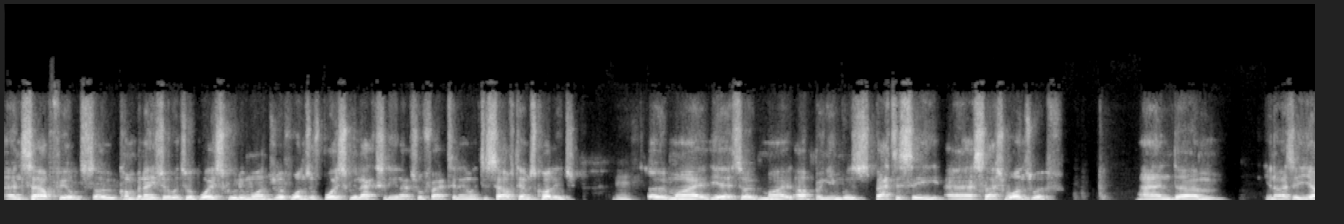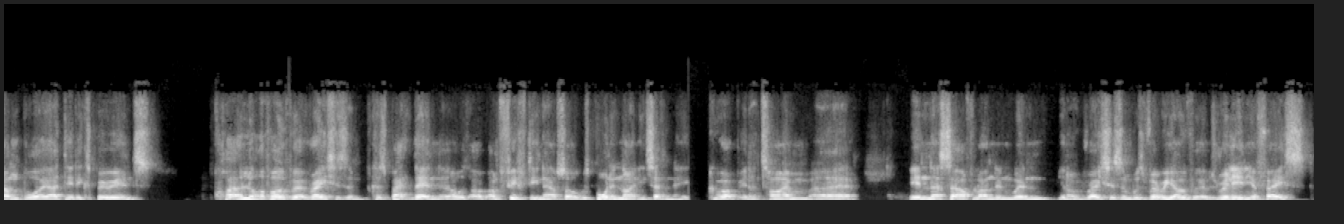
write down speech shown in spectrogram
and Southfield. So combination. I went to a boys' school in Wandsworth, Wandsworth Boys' School actually, in actual fact, and then went to South Thames College. Mm. So my yeah, so my upbringing was Battersea uh, slash Wandsworth, and um, you know, as a young boy, I did experience quite a lot of overt racism because back then I was I'm 50 now, so I was born in 1970. Grew up in a time uh, in uh, South London when you know racism was very overt. It was really in your face,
